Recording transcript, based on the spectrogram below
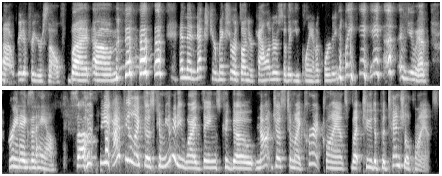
Uh, read it for yourself. But um, and then next year, make sure it's on your calendar so that you plan accordingly and you have green eggs and ham. So but see, I feel like those community-wide things could go not just to my current clients, but to the potential clients,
